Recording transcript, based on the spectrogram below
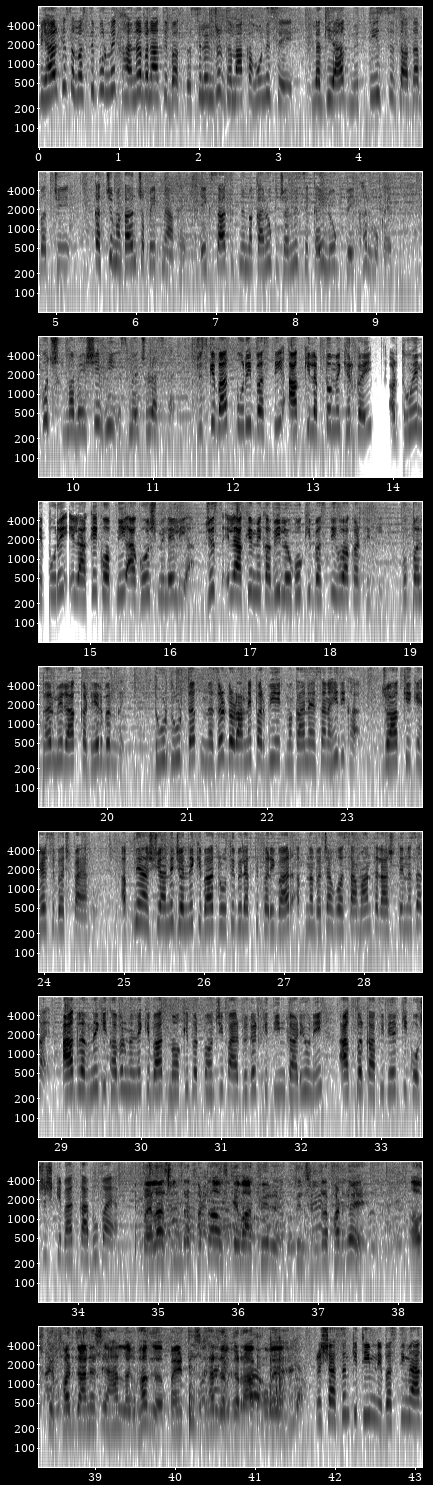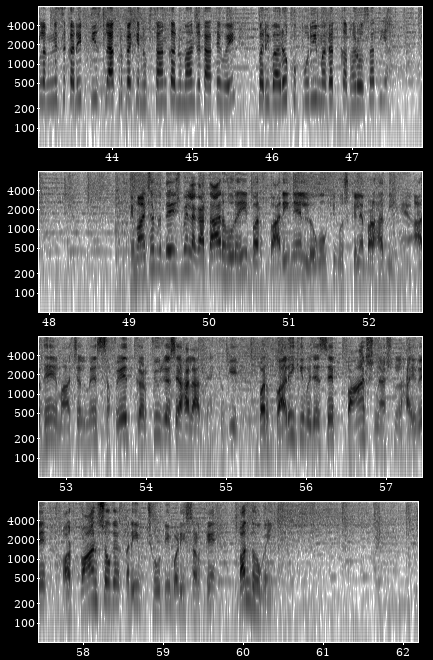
बिहार के समस्तीपुर में खाना बनाते वक्त सिलेंडर धमाका होने से लगी आग में 30 से ज़्यादा बच्चे कच्चे मकान चपेट में आ गए। एक साथ इतने मकानों के जलने से कई लोग बेघर हो गए। कुछ मवेशी भी इसमें झुलस गए। जिसके बाद पूरी बस्ती आग की लपटों में घिर गई और धुएँ ने पूरे इलाके को अपनी आगोश में ले लिया। जिस इलाके में कभी लोगों की बस्ती हुआ करती थी, वो पल भर में राख का ढेर बन गई दूर दूर तक नज़र दौड़ाने पर भी एक मकान ऐसा नहीं दिखा जो आग के कहर से बच पाया हो। अपने आशियाने जलने के बाद रोते बिलखते परिवार अपना बचा हुआ सामान तलाशते नज़र आए। आग लगने की खबर मिलने के बाद मौके पर पहुँची फायर ब्रिगेड की तीन गाड़ियों ने आग पर काफ़ी देर की कोशिश के बाद काबू पाया। पहला सिलेंडर फटा उसके बाद फिर दो तीन सिलेंडर फट गए और उसके फट जाने से यहाँ लगभग 35 घर जलकर राख हो गए हैं। प्रशासन की टीम ने बस्ती में आग लगने से करीब 30 लाख रुपए के नुकसान का अनुमान जताते हुए परिवारों को पूरी मदद का भरोसा दिया। हिमाचल प्रदेश में लगातार हो रही बर्फबारी ने लोगों की मुश्किलें बढ़ा दी हैं। आधे हिमाचल में सफ़ेद कर्फ्यू जैसे हालात हैं, क्योंकि बर्फबारी की वजह से पाँच नेशनल हाईवे और 500 के करीब छोटी बड़ी सड़कें बंद हो गई।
